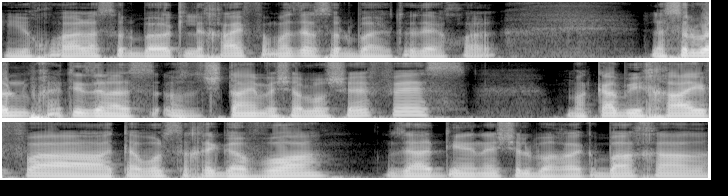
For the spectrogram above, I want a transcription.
היא יכולה לעשות בעיות לחיפה. מה זה לעשות בעיות? אתה יודע, יכולה... לעשות בעיות מבחינתי זה לעשות 2 ו-3-0. מכבי חיפה תבוא לשחק גבוה, זה ה-DNA של ברק בכר.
